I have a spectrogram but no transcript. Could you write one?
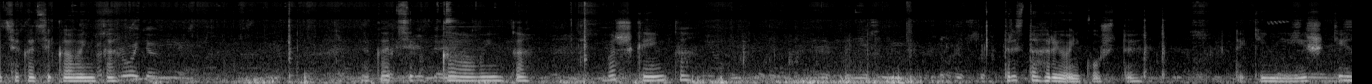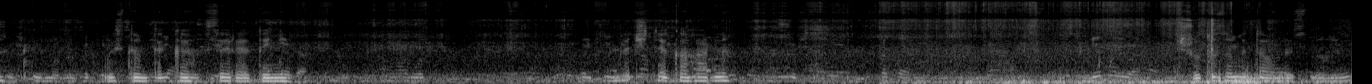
Дивіться, яка цікавенька. Яка цікавенька. Важкенька. 300 гривень коштує. Такі ніжки. Ось там таке всередині. Бачите, яка гарна. Що це за метал, не знаю.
